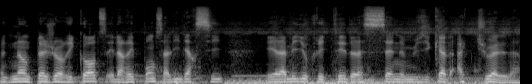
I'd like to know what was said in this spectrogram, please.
Grand Pleasure Records est la réponse à l'inertie et à la médiocrité de la scène musicale actuelle.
